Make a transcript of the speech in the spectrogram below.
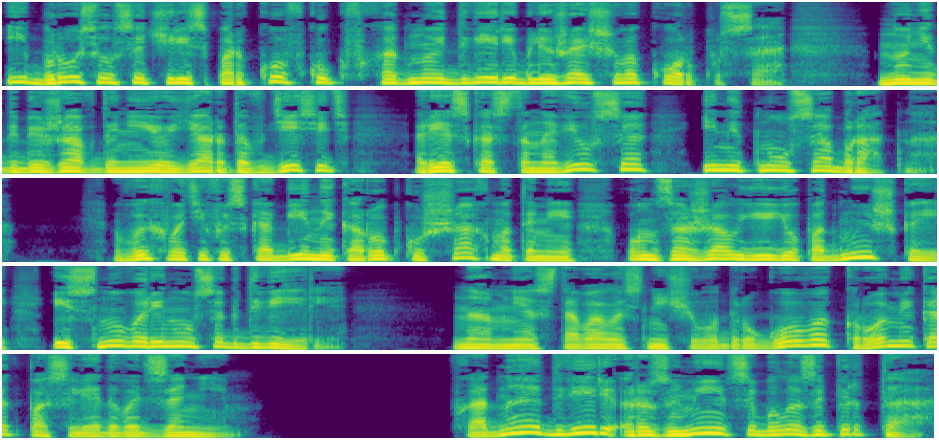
и бросился через парковку к входной двери ближайшего корпуса, но, не добежав до нее ярдов десять, резко остановился и метнулся обратно. Выхватив из кабины коробку с шахматами, он зажал ее под мышкой и снова ринулся к двери. Нам не оставалось ничего другого, кроме как последовать за ним. Входная дверь, разумеется, была заперта,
